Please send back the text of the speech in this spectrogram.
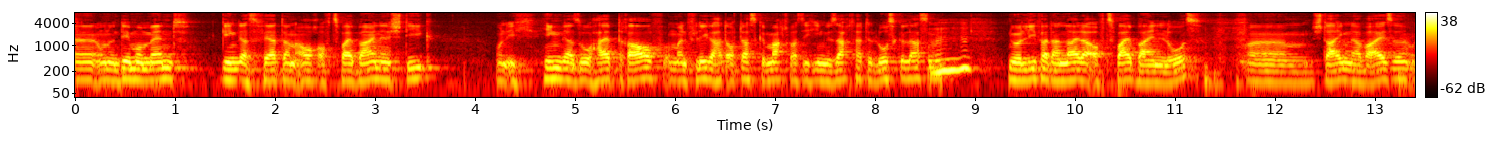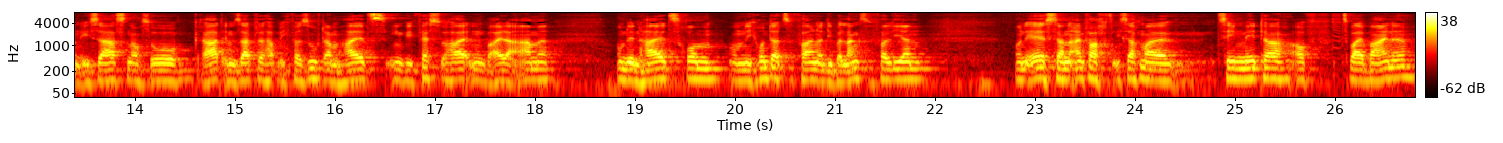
äh, und in dem Moment ging das Pferd dann auch auf zwei Beine, stieg und ich hing da so halb drauf und mein Pfleger hat auch das gemacht, was ich ihm gesagt hatte, losgelassen. Mhm. Nur lief er dann leider auf zwei Beinen los, ähm, steigenderweise. Und ich saß noch so gerade im Sattel, habe mich versucht am Hals irgendwie festzuhalten, beide Arme um den Hals rum, um nicht runterzufallen und die Balance zu verlieren. Und er ist dann einfach, ich sag mal, zehn Meter auf zwei Beine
